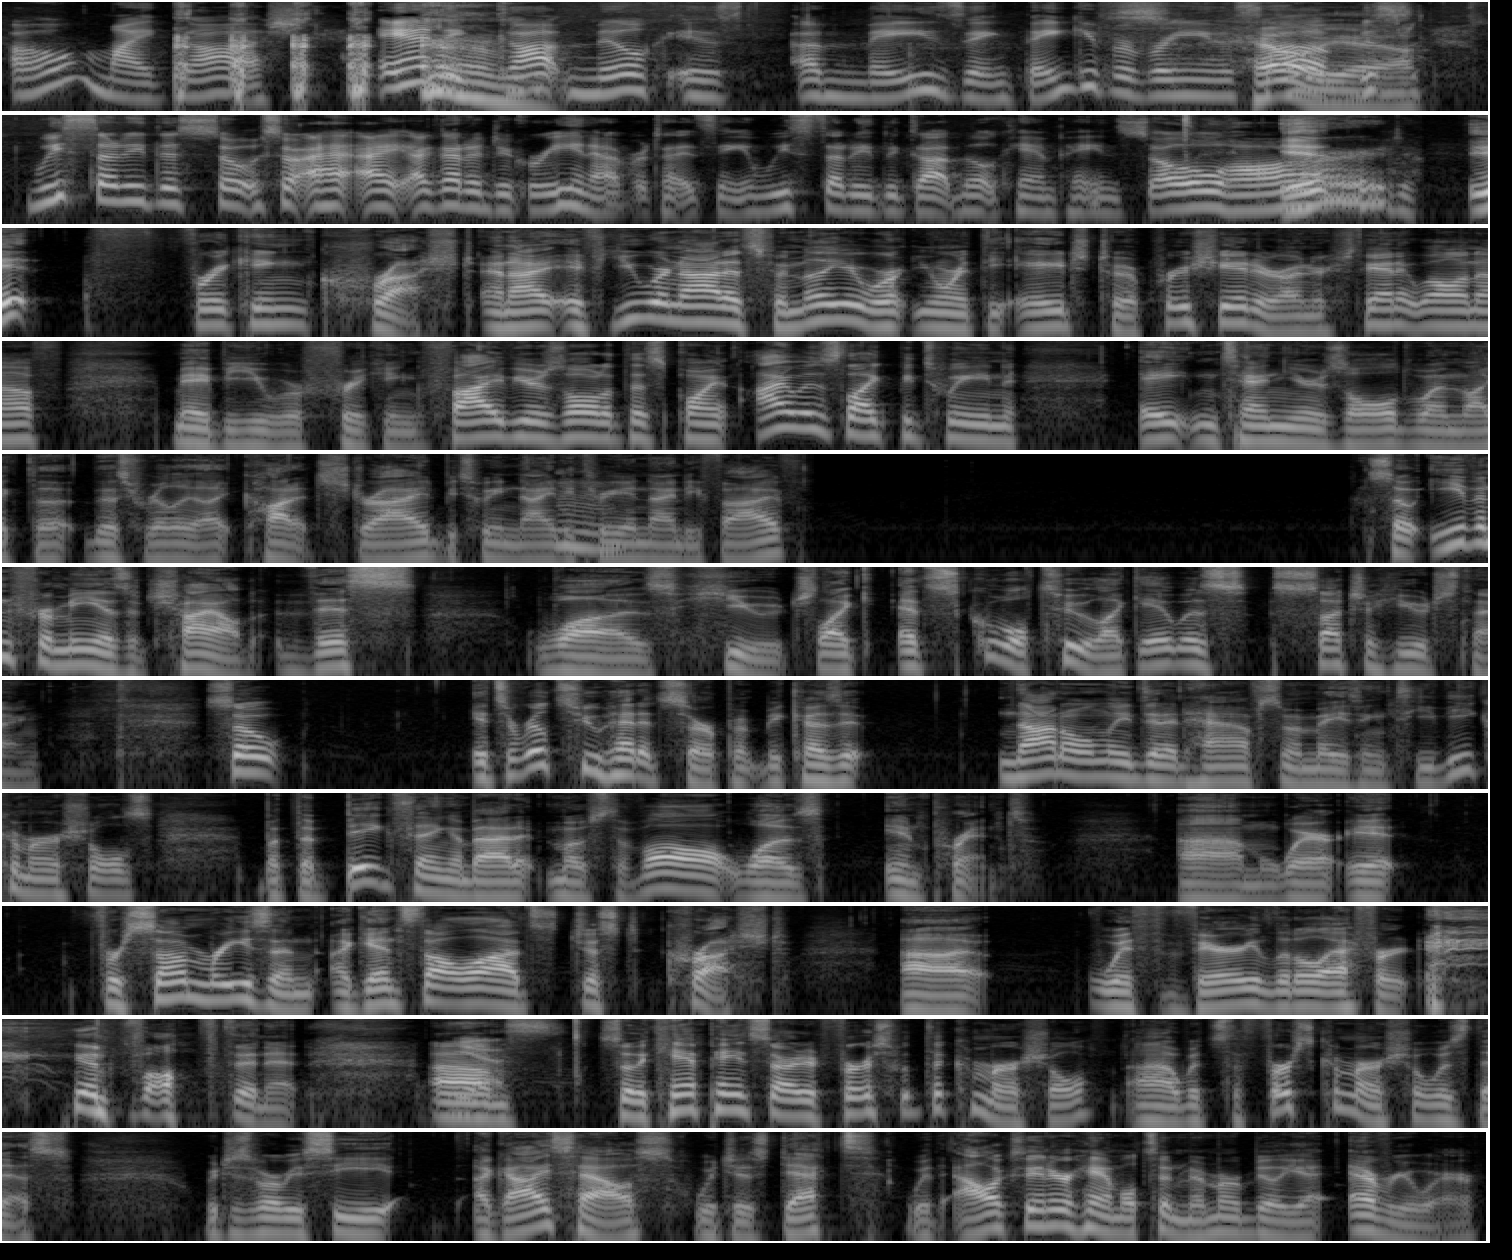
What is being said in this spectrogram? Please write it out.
Oh my gosh. Andy Got Milk is amazing. Thank you for bringing this Hell up. yeah. This, we studied this so so I, I I got a degree in advertising and we studied the Got Milk campaign so hard. It it freaking crushed. And I if you were not as familiar, weren't you weren't the age to appreciate it or understand it well enough, maybe you were freaking 5 years old at this point. I was like between 8 and 10 years old when like the this really like caught its stride between 93 mm. and 95. So even for me as a child, this was huge. Like at school too, like it was such a huge thing. So it's a real two-headed serpent because it not only did it have some amazing TV commercials, but the big thing about it most of all was in print, um, where it, for some reason, against all odds, just crushed uh, with very little effort involved in it. Um, Yes. So the campaign started first with the commercial, uh, which the first commercial was this, which is where we see a guy's house, which is decked with Alexander Hamilton memorabilia everywhere.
